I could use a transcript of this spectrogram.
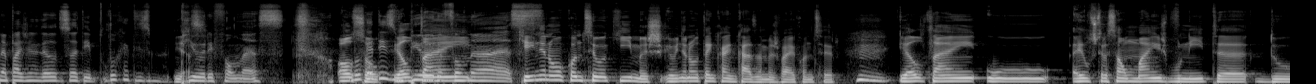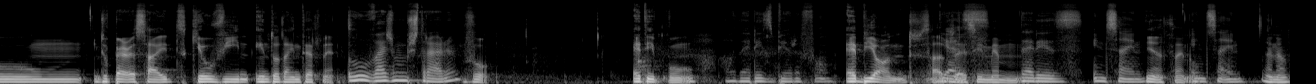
na página dele, só tipo, look at this Yes. beautifulness. Also, look at this ele tem. beautifulness. Que ainda não aconteceu aqui, mas eu ainda não o tenho cá em casa, mas vai acontecer. Hum. Ele tem o, a ilustração mais bonita do, do Parasite que eu vi em toda a internet. Uh, vais-me mostrar? Vou. É tipo. Oh, that is beautiful. É beyond, sabes? Yes, É assim mesmo. That is insane. Yes, I know. Insane. I know.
